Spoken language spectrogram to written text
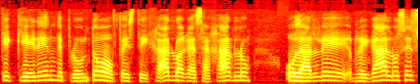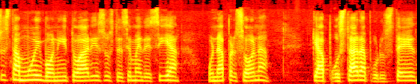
que quieren de pronto festejarlo, agasajarlo o darle regalos. Eso está muy bonito, Aries. Usted se merecía una persona que apostara por usted,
